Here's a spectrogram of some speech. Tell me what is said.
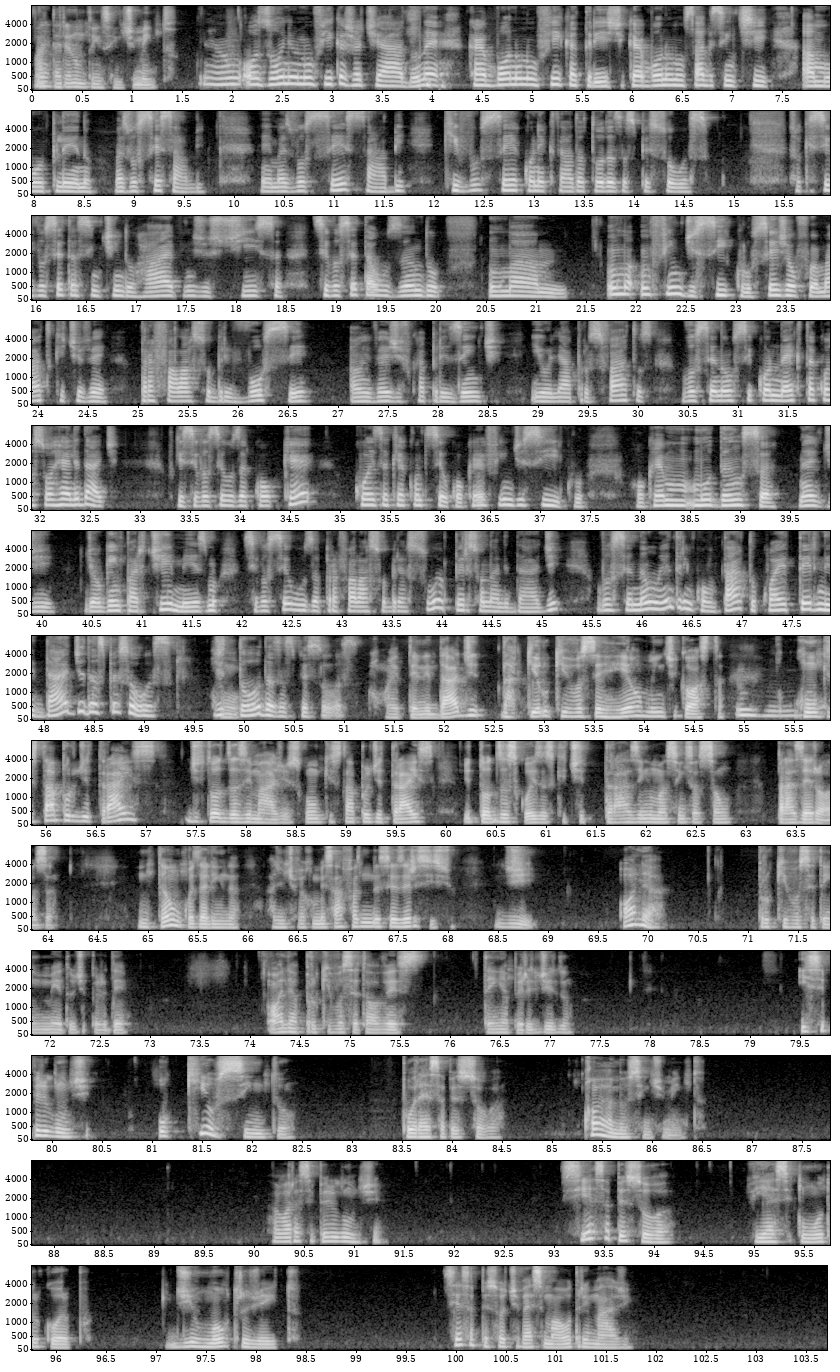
Né? Matéria né? não tem sentimento. Não, ozônio não fica chateado, né? Carbono não fica triste, carbono não sabe sentir amor pleno, mas você sabe. Né? Mas você sabe que você é conectado a todas as pessoas. Só que se você está sentindo raiva, injustiça, se você está usando uma, uma, um fim de ciclo, seja o formato que tiver, para falar sobre você, ao invés de ficar presente e olhar para os fatos, você não se conecta com a sua realidade. Porque se você usa qualquer coisa que aconteceu, qualquer fim de ciclo, qualquer mudança né, de, de alguém partir mesmo, se você usa para falar sobre a sua personalidade, você não entra em contato com a eternidade das pessoas. De com, todas as pessoas. Com a eternidade daquilo que você realmente gosta. Uhum. Com o que está por detrás de todas as imagens, com o que está por detrás de todas as coisas que te trazem uma sensação prazerosa. Então, coisa linda, a gente vai começar fazendo esse exercício de olha para o que você tem medo de perder. Olha para o que você talvez tenha perdido. E se pergunte: o que eu sinto por essa pessoa? Qual é o meu sentimento? Agora se pergunte: se essa pessoa viesse com outro corpo, de um outro jeito, Se essa pessoa tivesse uma outra imagem,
